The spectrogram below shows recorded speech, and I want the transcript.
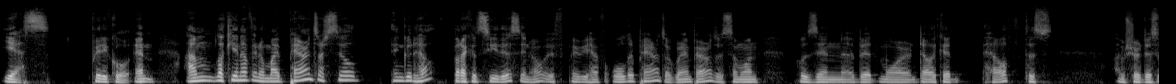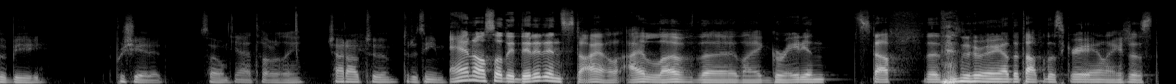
yes, pretty cool. And I'm lucky enough. You know, my parents are still in good health, but I could see this. You know, if maybe you have older parents or grandparents or someone who's in a bit more delicate health, this, I'm sure this would be appreciated. So, yeah, totally. Shout out to to the team. And also, they did it in style. I love the like gradient stuff that they're doing at the top of the screen. Like, it's just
